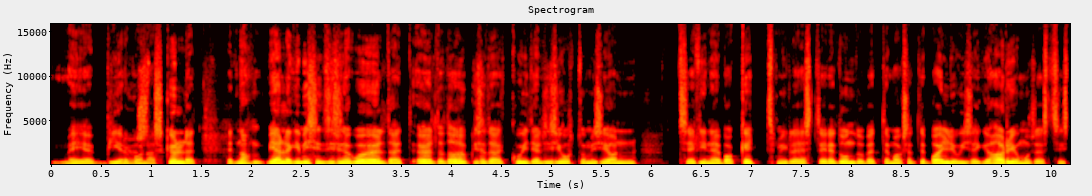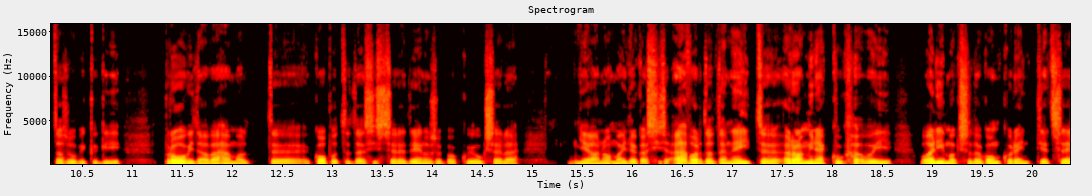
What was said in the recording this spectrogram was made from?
meie piirkonnas Just. küll, et, et noh, jällegi, mis siin siis nagu öelda, et öelda tasubki seda, et kui teil siis juhtumisi on selline pakett, mille eest teile tundub, et te maksate palju isegi harjumusest, siis tasub ikkagi proovida vähemalt äh, koputada siis selle teenusepakkuja uksele ja noh, ma ei tea, kas siis ähvardada neid äraminekuga või valimaks seda konkurenti, et see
